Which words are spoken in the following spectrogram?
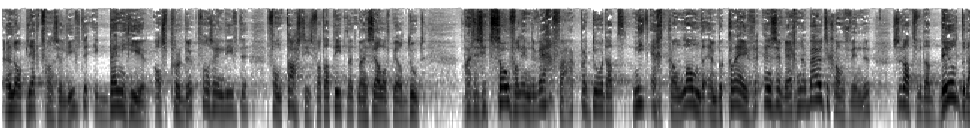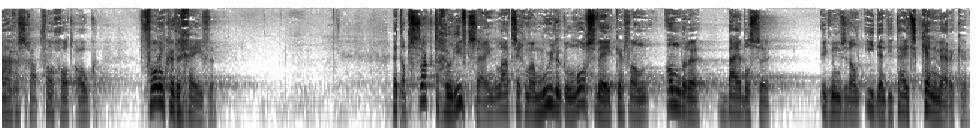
een object van zijn liefde. Ik ben hier als product van zijn liefde. Fantastisch, wat dat niet met mijn zelfbeeld doet. Maar er zit zoveel in de weg vaak, waardoor dat niet echt kan landen en beklijven en zijn weg naar buiten kan vinden, zodat we dat beelddragerschap van God ook vorm kunnen geven. Het abstracte geliefd zijn laat zich maar moeilijk losweken van andere bijbelse, ik noem ze dan identiteitskenmerken.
